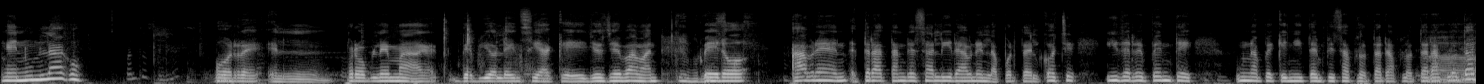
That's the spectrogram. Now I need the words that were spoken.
en un lago por eh, el problema de violencia que ellos llevaban, pero abren, tratan de salir, abren la puerta del coche y de repente una pequeñita empieza a flotar, a flotar, a flotar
